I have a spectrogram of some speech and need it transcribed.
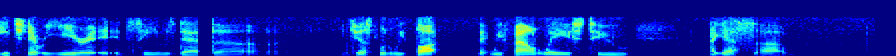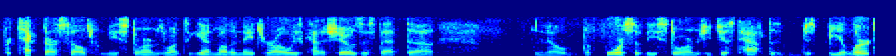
each and every year it, it seems that uh, just when we thought that we found ways to, I guess, uh, protect ourselves from these storms, once again, Mother Nature always kind of shows us that, uh, you know, the force of these storms. You just have to just be alert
